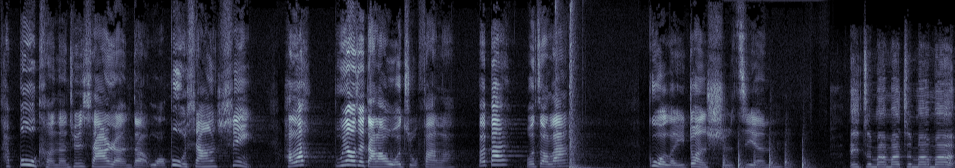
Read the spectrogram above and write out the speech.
他不可能去杀人的，我不相信。好了，不要再打扰我煮饭了，拜拜，我走啦。”过了一段时间，哎，曾妈妈，曾妈妈，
